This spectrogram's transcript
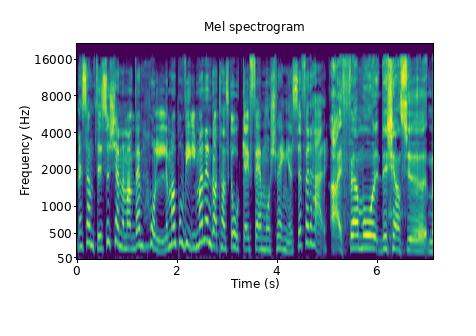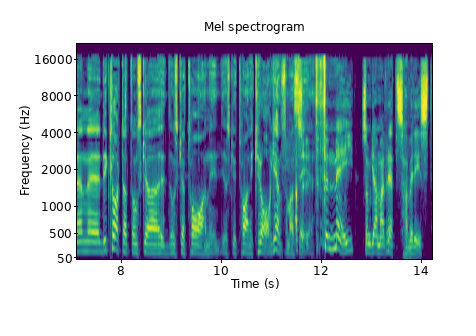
Men samtidigt så känner man, vem håller man på? Vill man ändå att han ska åka i fem års fängelse för det här? Nej, fem år, det känns ju, men eh, det är klart att de ska, de ska ta han, i- de ska ta han i kragen som man Alltså, säger. för mig som gammal rättshaverist,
